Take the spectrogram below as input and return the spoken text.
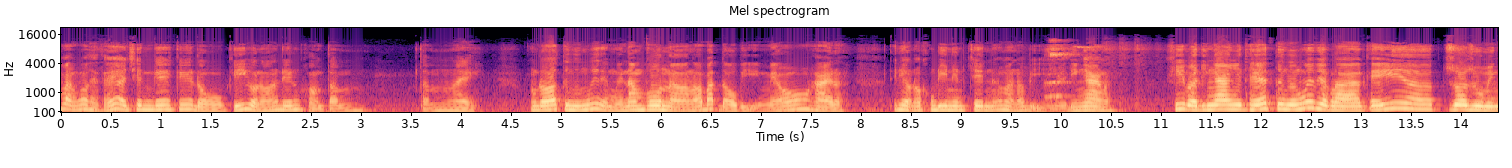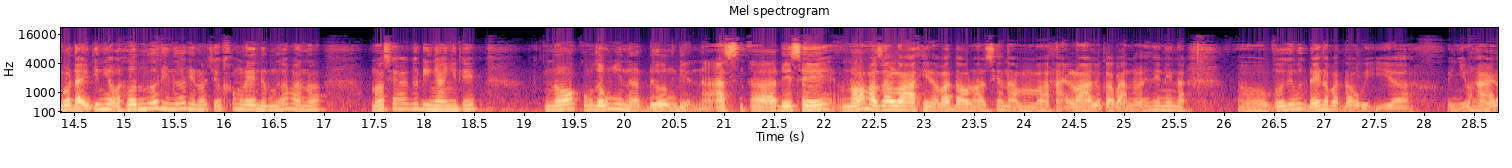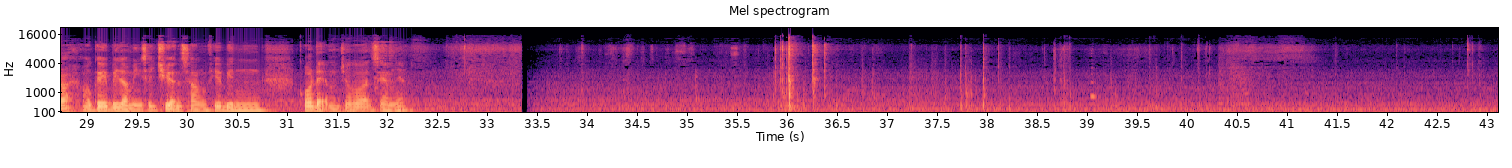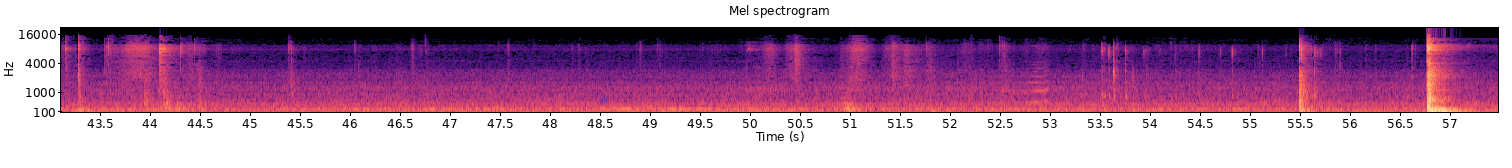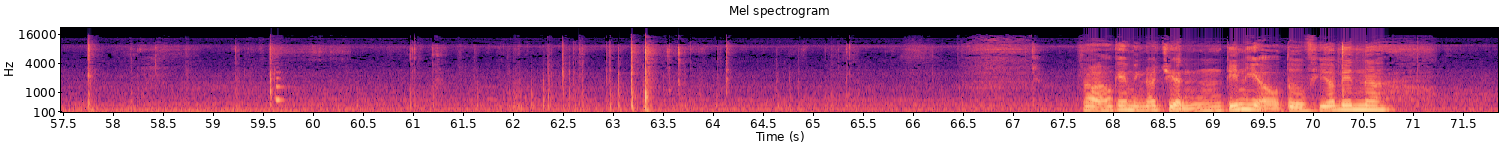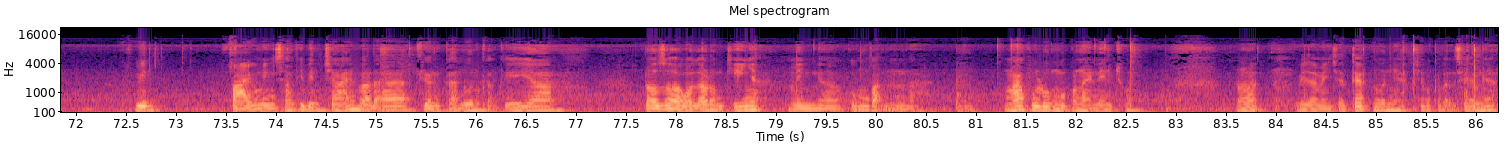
Các bạn có thể thấy ở trên cái cái đồ ký của nó đến khoảng tầm tầm này. Lúc đó tương ứng với 15V là nó bắt đầu bị méo hài rồi. Tín hiệu nó không đi lên trên nữa mà nó bị đi ngang rồi. Khi mà đi ngang như thế tương ứng với việc là cái ờ, do dù mình có đẩy tín hiệu hơn nữa đi nữa thì nó sẽ không lên được nữa mà nó nó sẽ cứ đi ngang như thế. Nó cũng giống như là đường điện ờ, DC ấy. nó mà ra loa thì là bắt đầu là sẽ làm hại loa của các bạn rồi thế nên là ờ, với cái mức đấy nó bắt đầu bị uh, mình nhiễu hài rồi. Ok, bây giờ mình sẽ chuyển sang phía bên có đệm cho các bạn xem nhé. Rồi ok mình đã chuyển tín hiệu từ phía bên uh, bên phải của mình sang phía bên trái và đã chuyển cả luôn cả cái uh, đò giờ của dao động ký nhá. Mình uh, cũng vặn mác volume của con này lên chung đó bây giờ mình sẽ test luôn nha. Cho các bạn xem nhé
